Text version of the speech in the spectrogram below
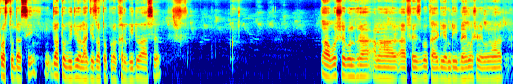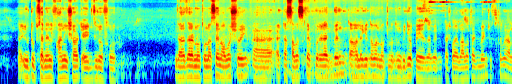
প্রস্তুত আছি। যত ভিডিও লাগে, যত প্রকার ভিডিও আছে। তো অবশ্যই বন্ধুরা, আমার Facebook ID MD Ibrahim Hossain এবং আমার YouTube channel funny short eight zero four যারা যারা নতুন আছেন অবশ্যই একটা সাবস্ক্রাইব করে রাখবেন, তাহলে কিন্তু আমার নতুন নতুন ভিডিও পেয়ে যাবেন। তা সবাই ভালো থাকবেন, সুস্থ থাকবেন, আল্লাহ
